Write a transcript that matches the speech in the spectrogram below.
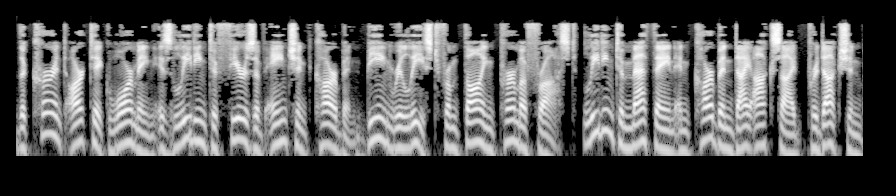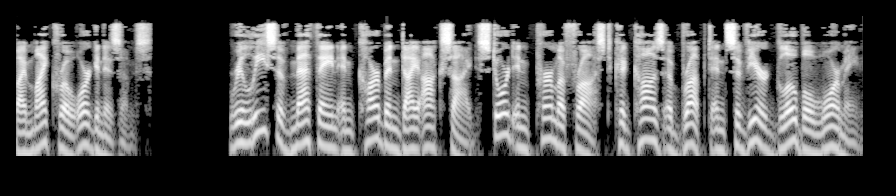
The current Arctic warming is leading to fears of ancient carbon being released from thawing permafrost, leading to methane and carbon dioxide production by microorganisms. Release of methane and carbon dioxide stored in permafrost could cause abrupt and severe global warming,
